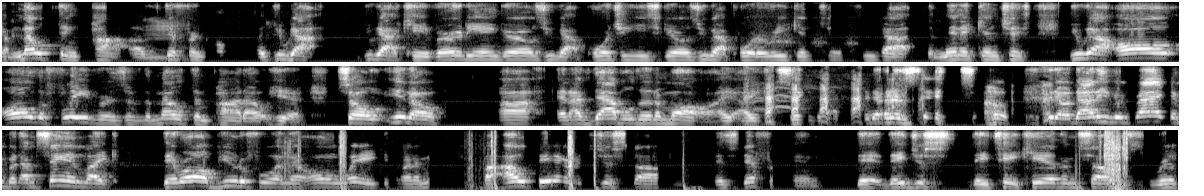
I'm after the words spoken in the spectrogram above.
a melting pot of Mm. different. Like you got You got Cape Verdean girls, you got Portuguese girls, you got Puerto Rican chicks, you got Dominican chicks, you got all all the flavors of the melting pot out here. So you know, uh, and I've dabbled in them all. I, I can say that. You know what I'm saying? So you know, not even bragging, but I'm saying like they're all beautiful in their own way. You know what I mean? But out there, it's just um, it's different, man. They they just they take care of themselves really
